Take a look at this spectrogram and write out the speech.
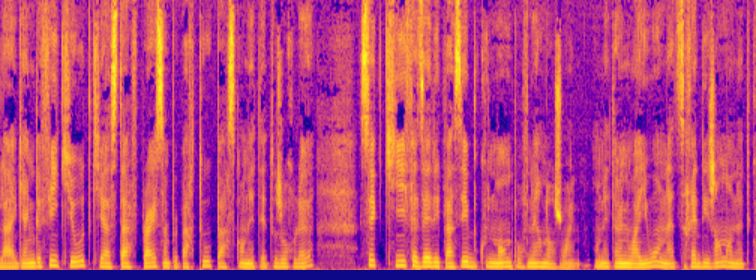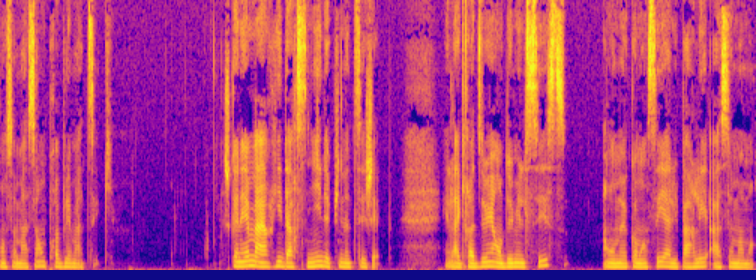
la gang de filles cute qui a staff price un peu partout parce qu'on était toujours là ce qui faisait déplacer beaucoup de monde pour venir nous rejoindre. On était un noyau, on attirait des gens dans notre consommation problématique. Je connais Marie Darcigny depuis notre cégep. Elle a gradué en 2006. On a commencé à lui parler à ce moment.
